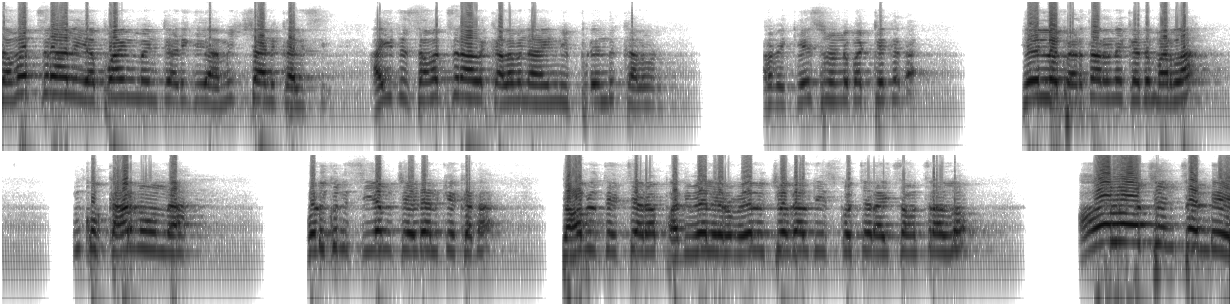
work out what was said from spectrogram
సంవత్సరాల అపాయింట్మెంట్ అడిగి అమిత్ షాని కలిసి ఐదు సంవత్సరాల కలవని ఆయన్ని ఇప్పుడు ఎందుకు కలవడు? అరవై కేసులు ఉండబట్టే కదా. జైల్లో పెడతారనే కదా మరలా. ఇంకొక కారణం ఉందా? కొడుకుని సీఎం చేయడానికే కదా. జాబులు తెచ్చారా? పదివేలు ఇరవై వేలు ఉద్యోగాలు తీసుకొచ్చారు ఐదు సంవత్సరాల్లో. ఆలోచించండి.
